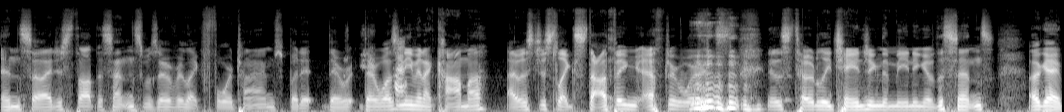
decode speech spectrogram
and so I just thought the sentence was over like four times, but it there there wasn't even a comma. I was just like stopping after words. it was totally changing the meaning of the sentence. Okay,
